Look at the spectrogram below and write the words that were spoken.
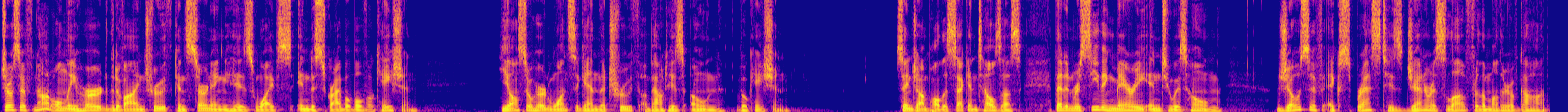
Joseph not only heard the divine truth concerning his wife's indescribable vocation, he also heard once again the truth about his own vocation. St. John Paul II tells us that in receiving Mary into his home, Joseph expressed his generous love for the Mother of God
